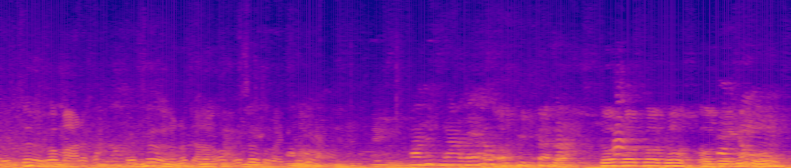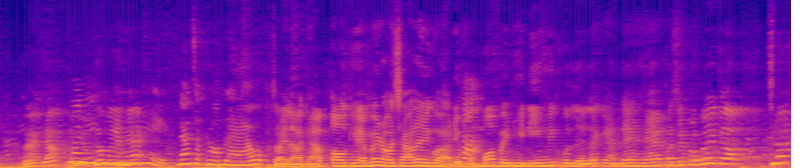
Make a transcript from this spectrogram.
เพเซอร์ก็มาแล้วครับเพเซอร์เราจะเอาเพเซอร์ตัวไหนดีเนี่ยมาผิดงานแล้วโทษโทษโทษโทษโอเคครับผม มาครับตอนเดี๋ยวนี้เข้ามาฮะน่าจะพร้อมแล้ว ใช่แล้วครับ โอเค ไม่รอช้าเลยดีกว่า เดี๋ยวผมค่ะมอบไปทีนี้ให้คุณเลยแล้วกันนะฮะ ขอเสียงปรบมือกับเช็ค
